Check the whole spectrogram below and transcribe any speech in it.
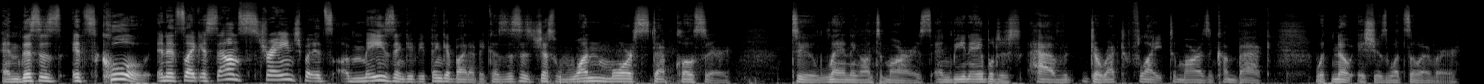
And this is it's cool and it's like it sounds strange but it's amazing if you think about it because this is just one more step closer to landing onto mars and being able to have direct flight to mars and come back with no issues whatsoever.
